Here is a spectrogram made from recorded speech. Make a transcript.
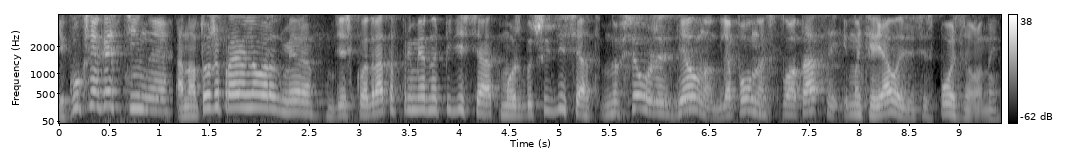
И кухня-гостиная, она тоже правильного размера. Здесь квадратов примерно 50, может быть 60. Но все уже сделано для полной эксплуатации и материалы здесь использованы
